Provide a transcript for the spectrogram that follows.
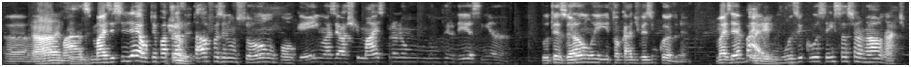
Ah, mas, entendi. mas esse é, um tempo atrás ele tava fazendo um som com alguém, mas eu acho que mais pra não, não perder assim a, o tesão e tocar de vez em quando, né? Mas é, bah, é um músico sensacional, né? Ah. Tipo,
